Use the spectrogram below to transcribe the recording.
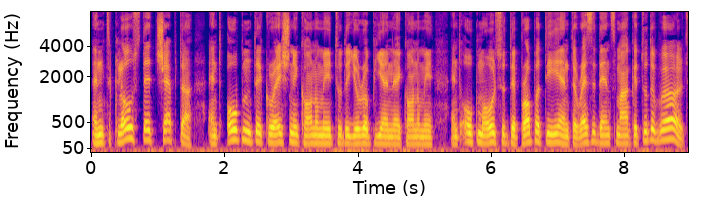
and close that chapter and open the Croatian economy to the European economy and open also the property and the residence market to the world.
